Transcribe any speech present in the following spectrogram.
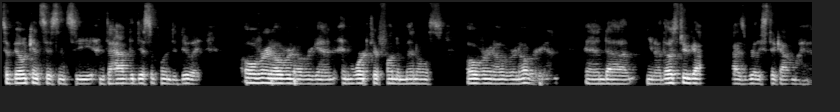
to build consistency and to have the discipline to do it over and over and over again and work their fundamentals over and over and over again. And, uh, you know, those two guys really stick out in my head.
